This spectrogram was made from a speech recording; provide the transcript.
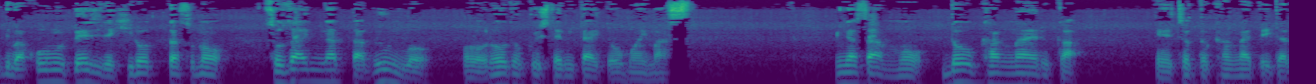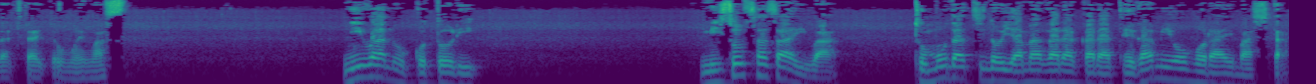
ではホームページで拾ったその素材になった文を朗読してみたいと思います。皆さんもどう考えるか、えちょっと考えていただきたいと思います。2羽の小鳥ミソサザイは友達の山柄から手紙をもらいました。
